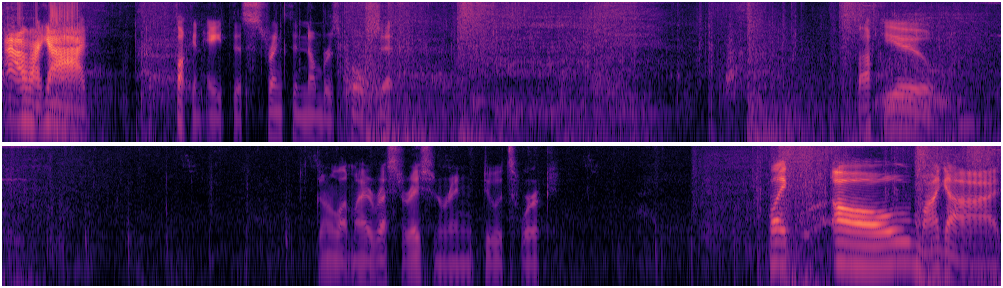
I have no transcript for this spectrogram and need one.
Oh my god! I fucking hate this strength in numbers bullshit. Fuck you. Gonna let my restoration ring do its work. Like, oh my god.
